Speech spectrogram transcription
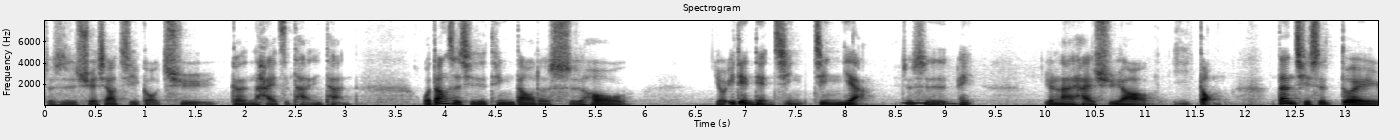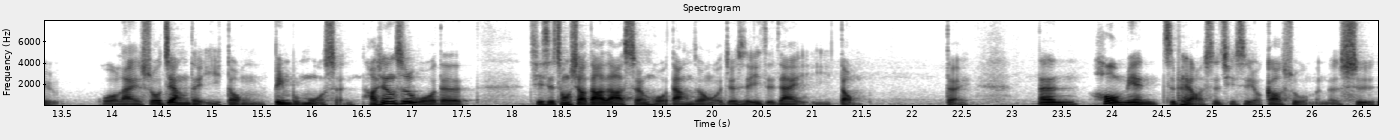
就是学校机构去跟孩子谈一谈。我当时其实听到的时候，有一点点惊惊讶，就是哎。原来还需要移动，但其实对我来说，这样的移动并不陌生，好像是我的。其实从小到大生活当中，我就是一直在移动。对，但后面支配老师其实有告诉我们的是，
